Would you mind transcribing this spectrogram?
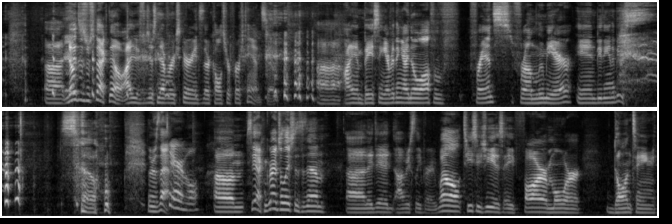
uh, no disrespect, no. I've just never experienced their culture firsthand. So uh, I am basing everything I know off of France from Lumiere in Beauty and the Beast. so there's that. Terrible. Um, so yeah, congratulations to them. Uh, they did obviously very well. TCG is a far more daunting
